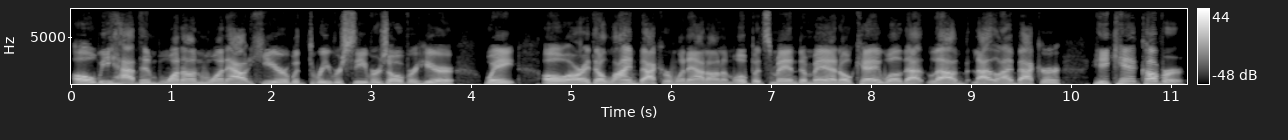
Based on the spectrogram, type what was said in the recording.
Oh, we have him one on one out here with three receivers over here. Wait, oh, all right, the linebacker went out on him. Oh, it's man to man. Okay, well that that linebacker he can't cover.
